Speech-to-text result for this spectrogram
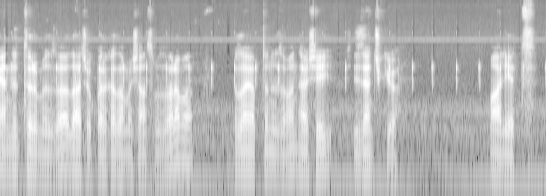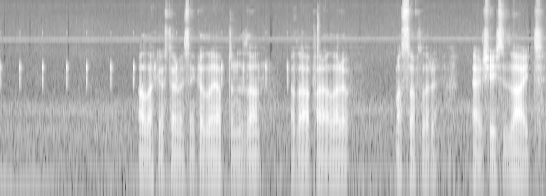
Kendi tırımızda daha çok para kazanma şansımız var ama kaza yaptığınız zaman her şey sizden çıkıyor. Maliyet. Allah göstermesin kaza yaptığınız zaman kaza paraları, masrafları her şey size ait.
